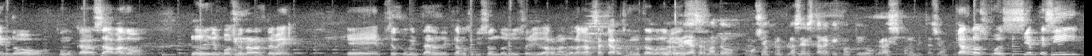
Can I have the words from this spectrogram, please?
transmitiendo como cada sábado en Voz TV eh, pues el comentario de Carlos Elizondo y un servidor Armando Lagarza. Carlos, ¿cómo estás? Buenos, Buenos días. Armando. Como siempre, un placer estar aquí contigo. Gracias por la invitación. Carlos, pues siempre sí,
